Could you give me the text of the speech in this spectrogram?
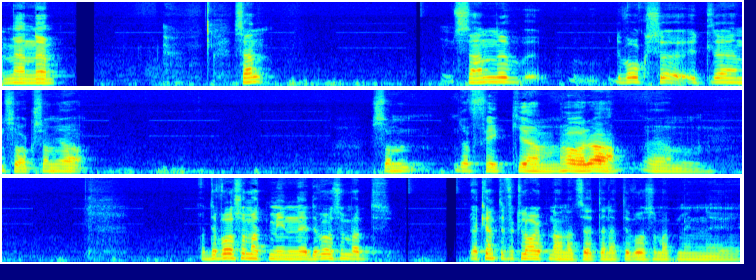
Men sen sen det var också ytterligare en sak som jag som jag fick um, höra. Um, och det var som att min, det var som att jag kan inte förklara på något annat sätt än att det var som att min uh,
